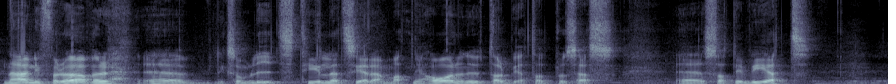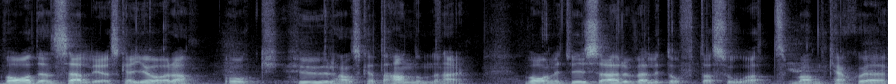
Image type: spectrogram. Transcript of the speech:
när ni för över eh, liksom leads till ett CRM att ni har en utarbetad process eh, så att ni vet vad en säljare ska göra och hur han ska ta hand om den här. Vanligtvis är det väldigt ofta så att man kanske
